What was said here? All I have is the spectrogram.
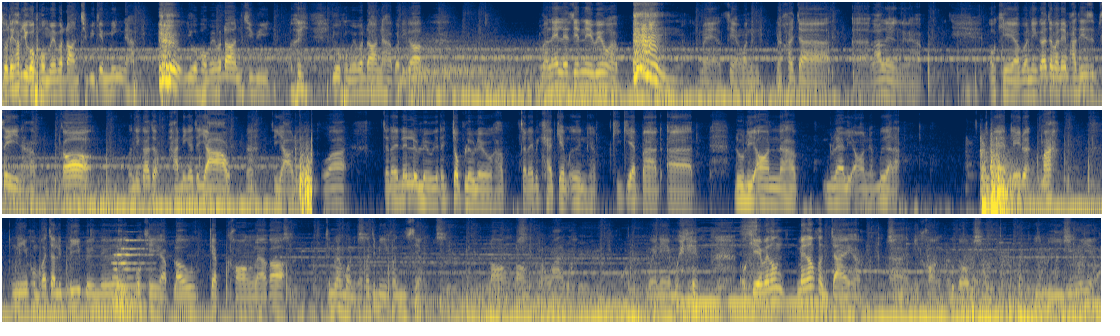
สวัสดีครับอยู่กับผมเอวาดอนทีวีเกมมิ่งนะครับ อยู่กับผมเอวาดอนทีวีเฮ้ยอยู่กับผมเอวาดอนนะครับวันนี้ก็ มาเล่น Resident Evil ครับ แหมเสียงมันไม่ค่อยจะล่าเริงเลยนะครับ โอเคครับวันนี้ก็จะมาเล่นพาร์ทที่14นะครับ ก็วันนี้ก็จะพาร์ทนี้ก็จะยาวนะจะยาวดีกว่าเพราะว่าจะได้เล่นเร็วๆจะได้จบเร็วๆครับ จะได้ไปแคสเกมอื่นครับขี้เกียจมาดูรีออนนะครับ ดูแลรีออนครับเบื่อละดูแลเล่ด้วยมา ตรงนี้ผมก็จะรีบๆเลยเนื้อะโอเคครับ เราเก็บของแล้วก็ขึ้นมาข้างบนครับก็จะมีคนเสียงร้องร้องร้องว่าอะไรวะมวยเนมมวยเนมโอเคไม่ต้องไม่ต้องสนใจครับเอ่อมีของกูโดไหมวะมีมีจริงวะเนี่ย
